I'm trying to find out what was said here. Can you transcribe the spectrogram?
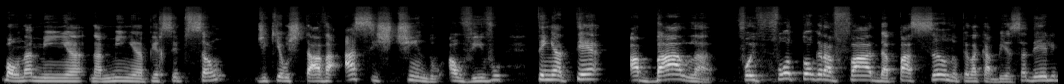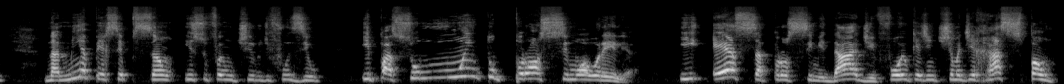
Bom, na minha, na minha percepção, de que eu estava assistindo ao vivo, tem até a bala foi fotografada passando pela cabeça dele. Na minha percepção, isso foi um tiro de fuzil e passou muito próximo à orelha. E essa proximidade foi o que a gente chama de raspão.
